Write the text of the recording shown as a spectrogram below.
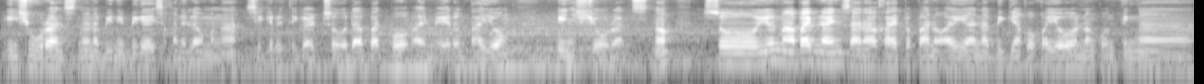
insurance no na binibigay sa kanilang mga security guard. So dapat po ay mayroon tayong insurance, no? So yun mga 59 sana kahit papaano ay ah, nabigyan ko kayo ng konting ah,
